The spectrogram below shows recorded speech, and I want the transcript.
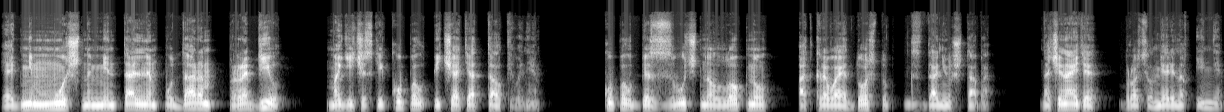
и одним мощным ментальным ударом пробил магический купол печати отталкивания. Купол беззвучно лопнул, открывая доступ к зданию штаба. «Начинайте!» — бросил Меринов Инне.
